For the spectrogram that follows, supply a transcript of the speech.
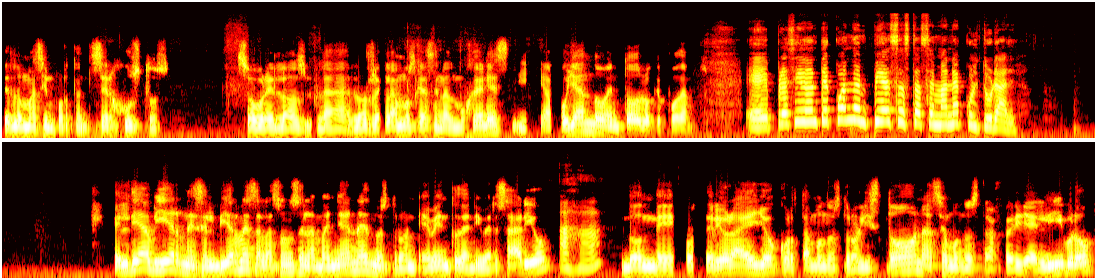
es lo más importante, ser justos sobre los, los reclamos que hacen las mujeres y, apoyando en todo lo que podemos. Eh, presidente, ¿cuándo empieza esta Semana Cultural? El día viernes, el viernes a las 11 de la mañana es nuestro evento de aniversario, donde posterior a ello cortamos nuestro listón, hacemos nuestra feria del libro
